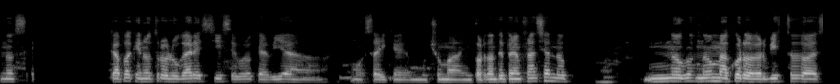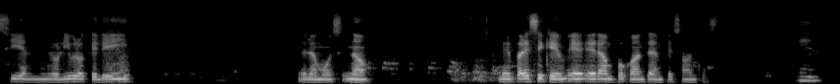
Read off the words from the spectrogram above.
No sé. Capaz que en otros lugares sí, seguro que había mosaica mucho más importante, pero en Francia no, no, no me acuerdo haber visto así en los libros que leí. De la no. Me parece que e, era un poco antes, empezó antes. Bien.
